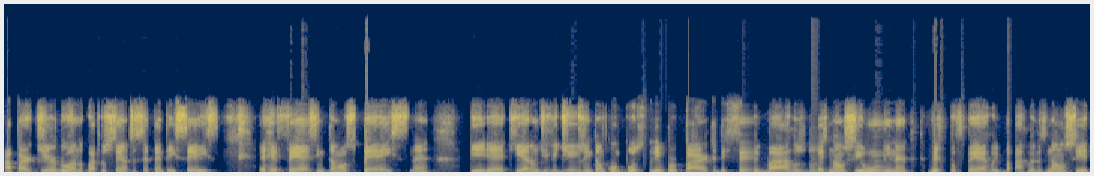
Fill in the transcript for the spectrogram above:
A partir do ano 476, é, refere-se então aos pés, né, que, é, que eram divididos, então composto ali por parte de ferro e barro, os dois não se unem, né? Que o ferro e barro eles não se,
